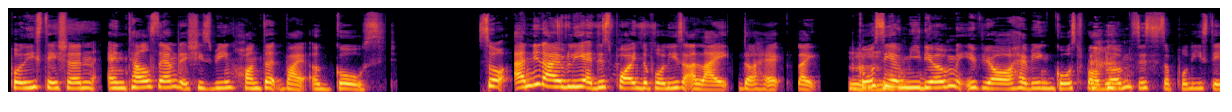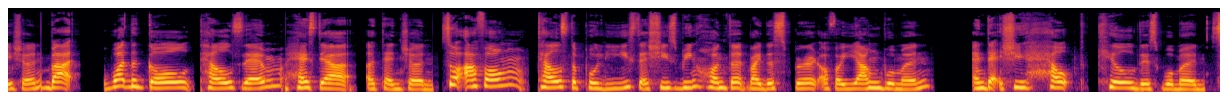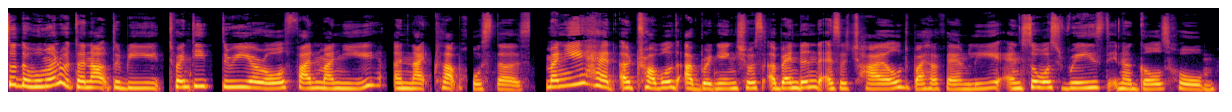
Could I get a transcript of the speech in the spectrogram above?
police station and tells them that she's being haunted by a ghost. So, undeniably, at this point, the police are like, the heck? Like, go see a medium if you're having ghost problems. this is a police station. But what the girl tells them has their attention. So ah Afong tells the police that she's being haunted by the spirit of a young woman and that she helped kill this woman. So the woman would turn out to be 23-year-old Fan Man Yi, a nightclub hostess. Man Yi had a troubled upbringing. She was abandoned as a child by her family and so was raised in a girl's home.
